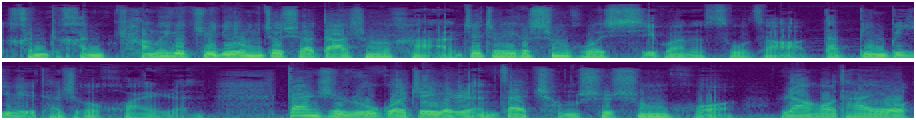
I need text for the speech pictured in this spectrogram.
很很长的一个距离，我们就需要大声喊，这就是一个生活习惯的塑造。它并不意味着他是个坏人，但是如果这个人在城市生活，然后他又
